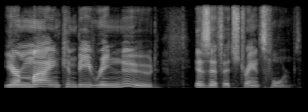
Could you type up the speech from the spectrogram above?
your mind can be renewed is if it's transformed.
